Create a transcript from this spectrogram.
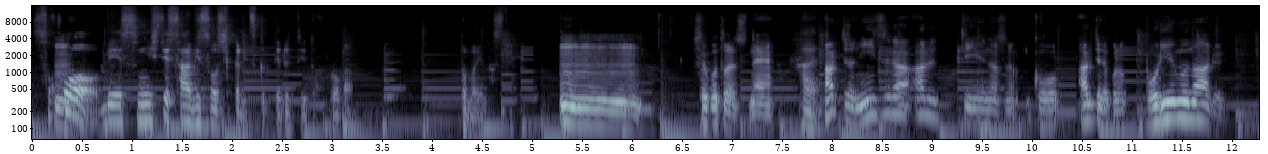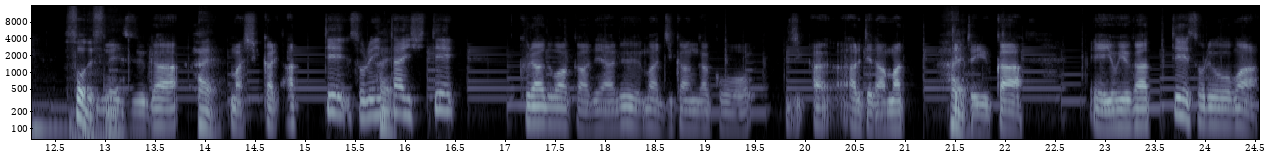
そこをベースにしてサービスをしっかり作ってるっていうところが、と思いますね。うんうんうん。そういうことですね。はい。ある程度ニーズがあるっていうのは、そのこうある程度このボリュームのあるそうですねニー。ズが、はい。まあ、しっかりあって、それに対して、クラウドワーカーである、まあ、時間がこうじあある程度余ってはいると。いうか、えー余裕があってそれを、ま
